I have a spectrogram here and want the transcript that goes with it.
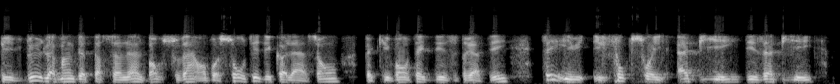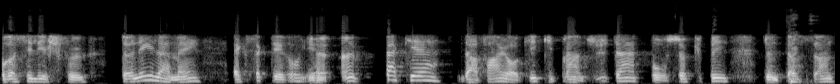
Puis vu le manque de personnel, bon, souvent, on va sauter des collations, fait qu'ils vont être déshydratés. Tu sais, il, faut qu'ils soient habillés, déshabillés, brosser les cheveux, tenir la main, etc. Il y a un, paquet d'affaires, OK, qui prend du temps pour s'occuper d'une personne.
